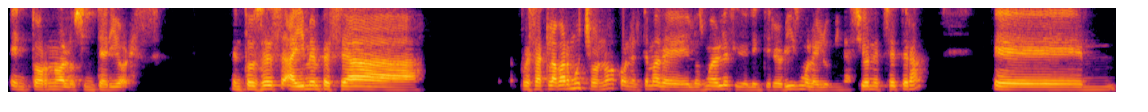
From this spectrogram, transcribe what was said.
en torno a los interiores. Entonces ahí me empecé a, pues a clavar mucho, ¿no? Con el tema de los muebles y del interiorismo, la iluminación, etcétera. Em,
